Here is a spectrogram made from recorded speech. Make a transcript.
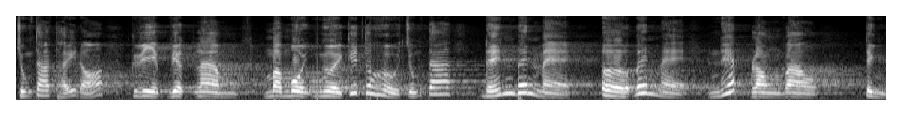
Chúng ta thấy đó, việc việc làm mà mọi người cái hữu chúng ta đến bên mẹ, ở bên mẹ, nép lòng vào tình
